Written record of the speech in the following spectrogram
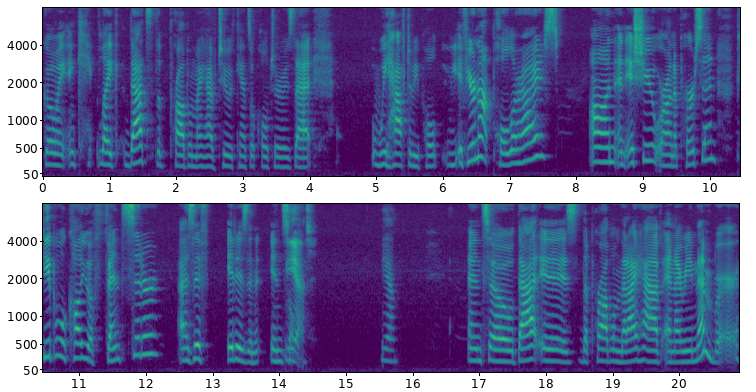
going and ca- like that's the problem I have too with cancel culture is that we have to be pol if you're not polarized on an issue or on a person, people will call you a fence sitter as if it is an insult. Yeah. Yeah. And so that is the problem that I have. And I remember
